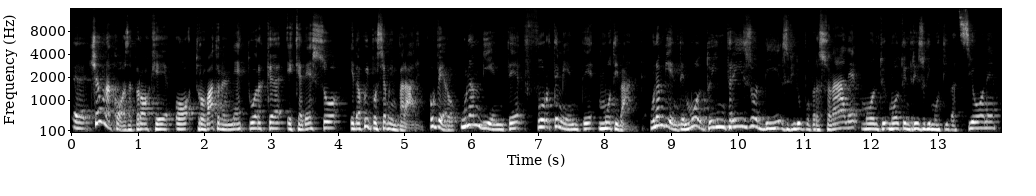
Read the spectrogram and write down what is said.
eh, c'è una cosa però che ho trovato nel network e che adesso e da cui possiamo imparare, ovvero un ambiente fortemente motivante, un ambiente molto intriso di sviluppo personale, molto, molto intriso di motivazione,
